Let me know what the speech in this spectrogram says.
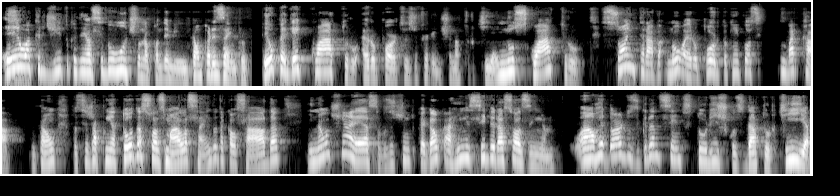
Eu acredito que tenha sido útil na pandemia. Então, por exemplo, eu peguei quatro aeroportos diferentes na Turquia e nos quatro só entrava no aeroporto quem fosse embarcar. Então, você já punha todas as suas malas saindo da calçada e não tinha essa, você tinha que pegar o carrinho e se virar sozinha. Ao redor dos grandes centros turísticos da Turquia,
